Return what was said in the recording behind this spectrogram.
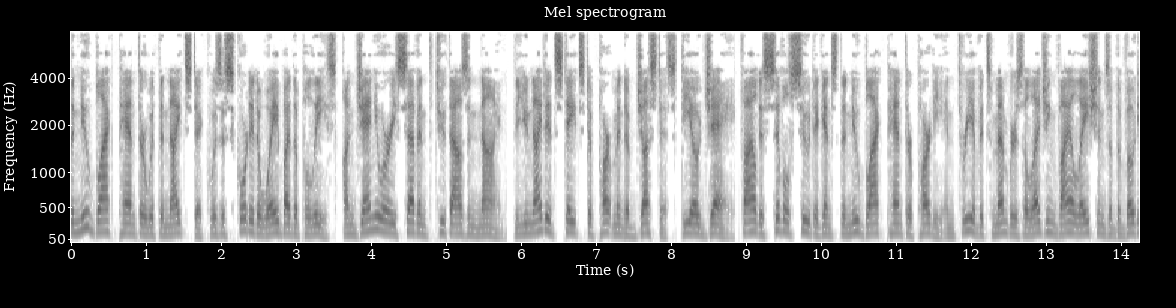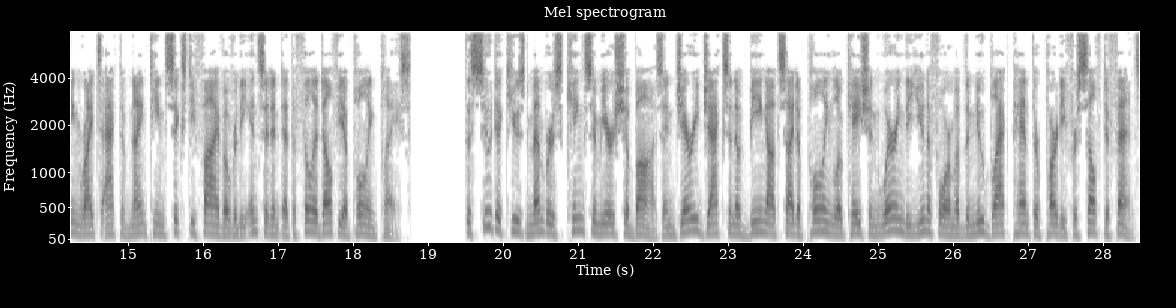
The new Black Panther with the nightstick was escorted away by the police. On January 7, 2009, the United States Department of Justice (DOJ) filed a civil suit against the new Black Panther Party and 3 of its members alleging violations of the Voting Rights Act of 1965 over the incident at the Philadelphia polling place. The suit accused members King Samir Shabazz and Jerry Jackson of being outside a polling location wearing the uniform of the new Black Panther Party for self-defense,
